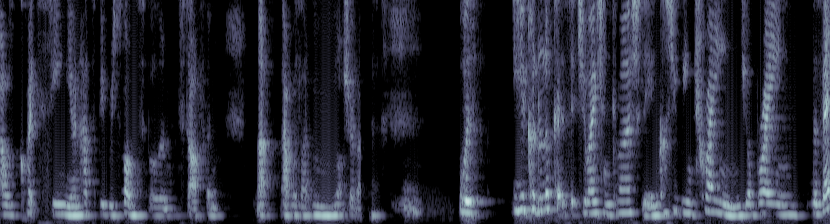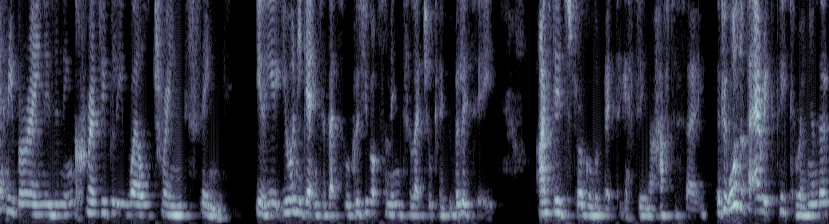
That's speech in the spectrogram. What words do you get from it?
I was quite senior and had to be responsible and stuff, and that, that was like, mm, not sure about this. Was you could look at a situation commercially, and because you've been trained, your brain, the veterinary brain, is an incredibly well trained thing. You know, you, you only get into vet school because you've got some intellectual capability. I did struggle a bit to get in, I have to say. If it wasn't for Eric Pickering, and the,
